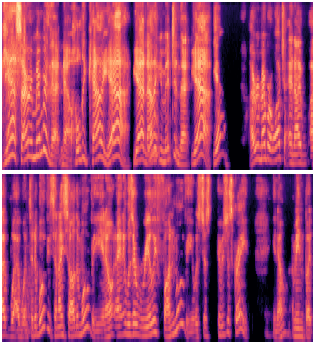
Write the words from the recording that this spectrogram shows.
Yes i remember that now holy cow yeah yeah now Yeah. that you mentioned that yeah yeah. I remember watching, and I, I I went to the movies and I saw the movie, you know, and it was a really fun movie. It was just it was just great, you know. I mean, but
